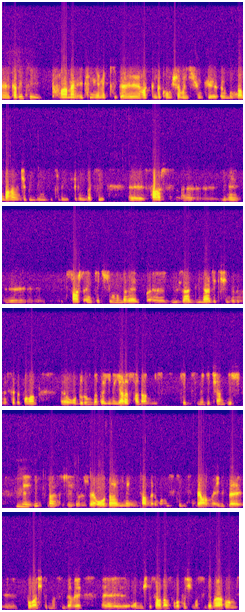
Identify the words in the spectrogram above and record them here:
Ee, tabii ki tamamen etin yemek e, hakkında konuşamayız. Çünkü bundan daha önce bildiğimiz 2003 yılındaki e, SARS e, yine e, SARS enfeksiyonunda ve e, yüzler binlerce kişinin ölümüne sebep olan e, o durumda da yine yarasadan mis kedisine geçen bir hmm. e, ediyoruz ve orada yine insanların o mis kedisini devamlı elinde e, dolaştırmasıyla ve e, onu işte sağdan sola taşımasıyla beraber o mis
